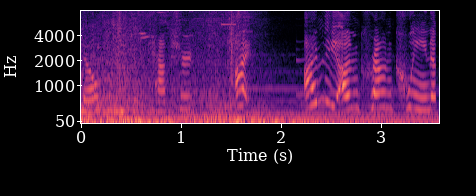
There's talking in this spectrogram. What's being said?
know who you just captured? I. I'm the uncrowned queen of.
